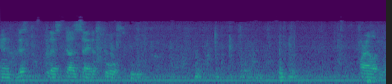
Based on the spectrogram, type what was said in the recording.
And this list does say that schools are eligible.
